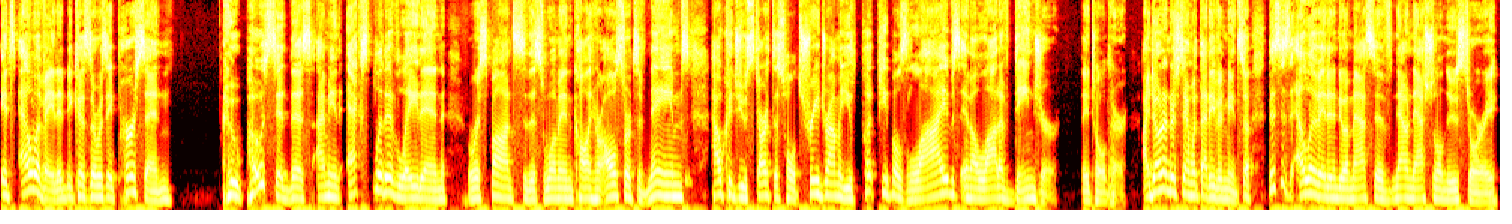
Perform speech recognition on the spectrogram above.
it's elevated because there was a person who posted this, I mean, expletive laden response to this woman, calling her all sorts of names. How could you start this whole tree drama? You've put people's lives in a lot of danger, they told her. I don't understand what that even means. So this is elevated into a massive, now national news story.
